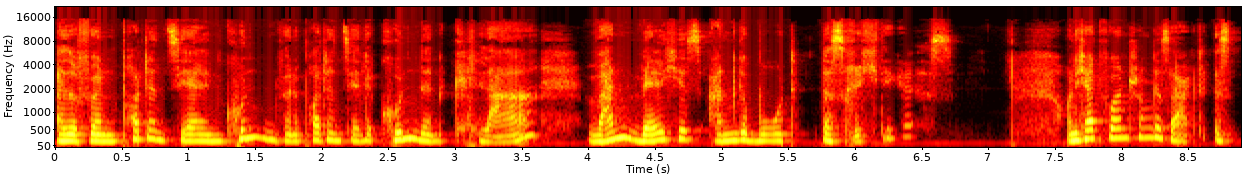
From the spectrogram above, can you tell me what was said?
also für einen potenziellen Kunden, für eine potenzielle Kundin klar, wann welches Angebot das Richtige ist? Und ich hatte vorhin schon gesagt, es,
